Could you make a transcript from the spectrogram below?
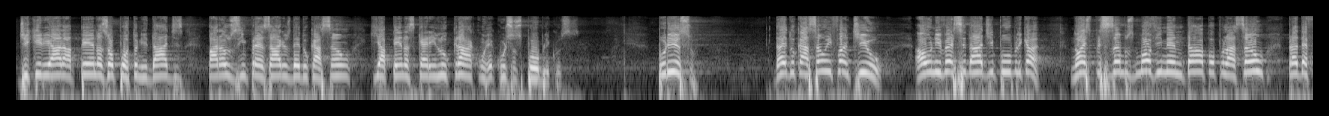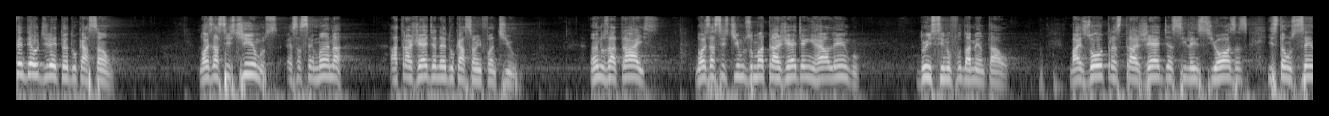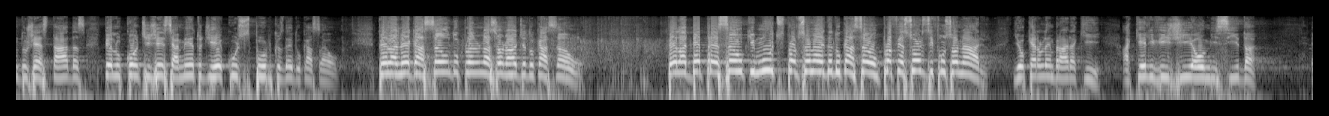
de criar apenas oportunidades para os empresários da educação que apenas querem lucrar com recursos públicos. Por isso, da educação infantil à universidade pública, nós precisamos movimentar a população para defender o direito à educação. Nós assistimos essa semana a tragédia na educação infantil. Anos atrás, nós assistimos uma tragédia em Realengo, do ensino fundamental. Mas outras tragédias silenciosas estão sendo gestadas pelo contingenciamento de recursos públicos da educação, pela negação do Plano Nacional de Educação, pela depressão que muitos profissionais da educação, professores e funcionários, e eu quero lembrar aqui, aquele vigia homicida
